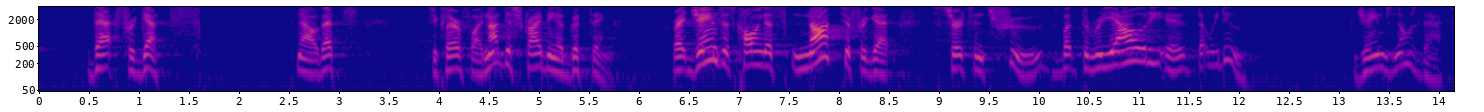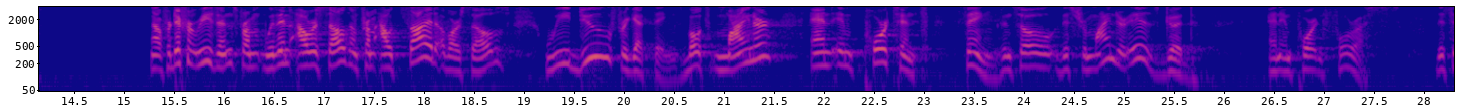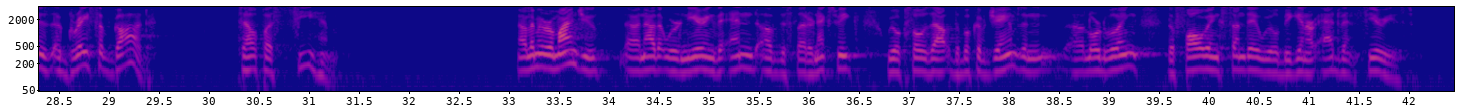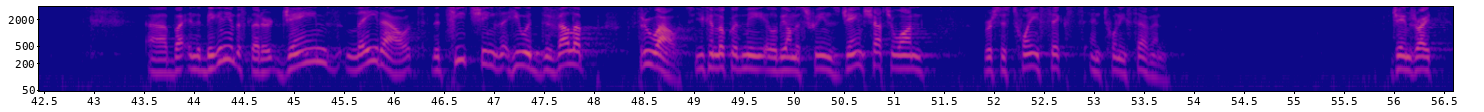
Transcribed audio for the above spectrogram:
That Forgets. Now, that's to clarify, not describing a good thing. Right? James is calling us not to forget certain truths, but the reality is that we do. James knows that. Now, for different reasons, from within ourselves and from outside of ourselves, we do forget things, both minor and important things. And so, this reminder is good and important for us. This is a grace of God to help us see Him. Now, let me remind you, uh, now that we're nearing the end of this letter, next week we'll close out the book of James, and uh, Lord willing, the following Sunday we will begin our Advent series. Uh, but in the beginning of this letter, James laid out the teachings that he would develop throughout. You can look with me, it'll be on the screens. James chapter 1, verses 26 and 27. James writes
